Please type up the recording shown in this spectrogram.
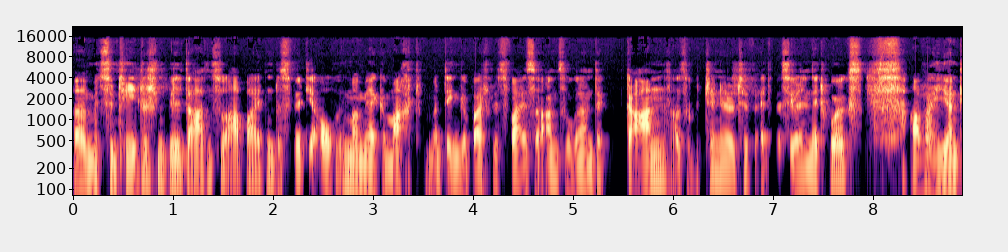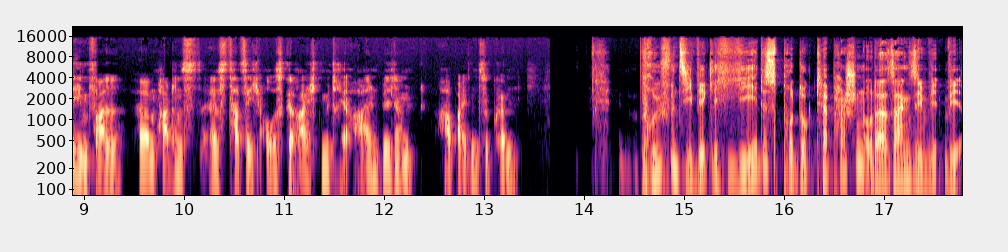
äh, mit synthetischen Bilddaten zu arbeiten. Das wird ja auch immer mehr gemacht. Man denke beispielsweise an sogenannte GAN, also Generative Adversarial Networks. Aber hier in dem Fall ähm, hat uns es tatsächlich ausgereicht, mit realen Bildern arbeiten zu können. Prüfen Sie wirklich jedes Produkt, Herr Paschen, oder sagen Sie wie,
